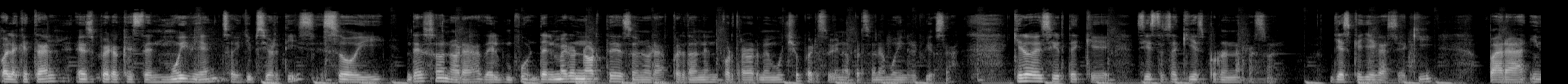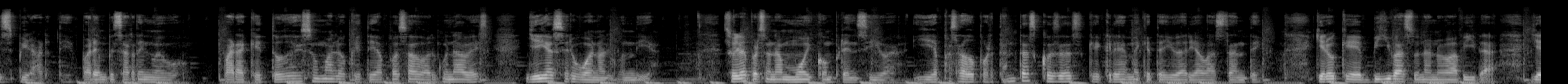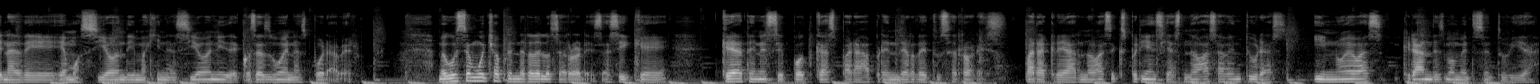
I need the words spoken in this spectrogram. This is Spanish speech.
Hola, ¿qué tal? Espero que estén muy bien. Soy Gypsy Ortiz, soy de Sonora, del, del, mero norte de Sonora. Perdonen por trabarme mucho, pero soy una persona muy nerviosa. Quiero decirte que si estás aquí es por una razón. Y es que llegaste aquí para inspirarte, para empezar de nuevo, para que todo eso malo que te ha pasado alguna vez llegue a ser bueno algún día. Soy la persona muy comprensiva y he pasado por tantas cosas que créeme que te ayudaría bastante. Quiero que vivas una nueva vida llena de emoción, de imaginación y de cosas buenas por haber. Me gusta mucho aprender de los errores, así que quédate en este podcast para aprender de tus errores, para crear nuevas experiencias, nuevas aventuras y nuevos grandes momentos en tu vida.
